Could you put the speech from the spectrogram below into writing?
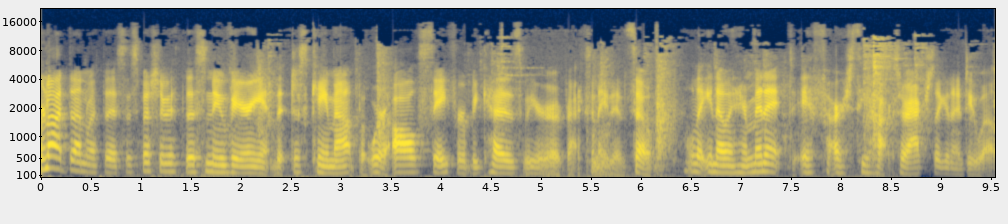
We're not done with this, especially with this new variant that just came out, but we're all safer because we are vaccinated. So I'll let you know in a minute if our Seahawks are actually gonna do well.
